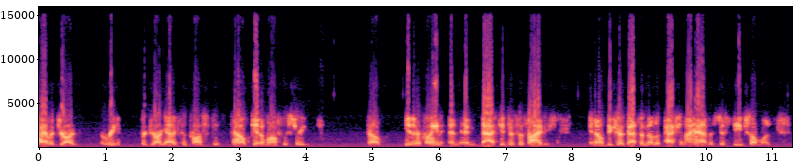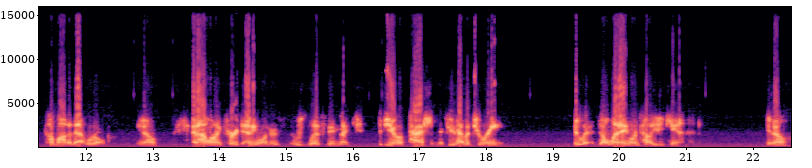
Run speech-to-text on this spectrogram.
I have a drug rehab for drug addicts and prostitutes to help get them off the street, to help get them clean and, and back into society. You know, because that's another passion I have is just see someone come out of that world. You know, and I want to encourage anyone who's who's listening, like if you have a passion, if you have a dream, do it. Don't let anyone tell you you can't. You know,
